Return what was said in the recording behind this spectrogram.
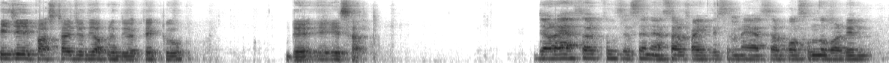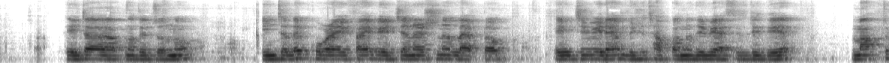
এই যে এই পাঁচটায় যদি আপনি দু একটা একটু স্যার যারা এসআর খুঁজতেছেন এসআর পাইতেছেন না এসআর পছন্দ করেন এটা আপনাদের জন্য ইন্টেলের কোর আই ফাইভ এইট জেনারেশনের ল্যাপটপ এইট জিবি র্যাম দুশো ছাপ্পান্ন জিবি এসএসডি দিয়ে মাত্র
